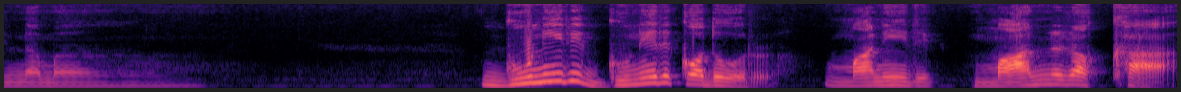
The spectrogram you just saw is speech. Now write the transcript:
নম। গুণীর গুণের কদর, মানির মান রক্ষা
